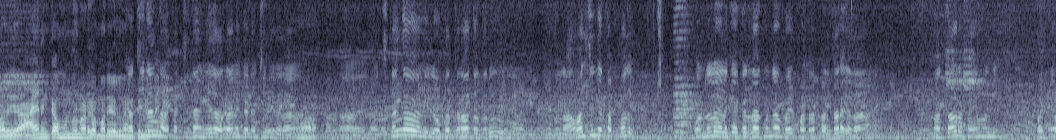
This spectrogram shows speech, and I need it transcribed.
మరి ఆయన ఇంకా ముందు ఉన్నాడు కదా మరి ఖచ్చితంగా ఖచ్చితంగా ఏదో అదానికి వచ్చింది కదా. ఖచ్చితంగా వీళ్ళు ఒకరి తర్వాత ఒకరు రావాల్సిందే తప్పదు. కొండలో ఎలకెక్కడ దాకుండా బయట పట్ట పడతారు కదా. పడతారు టైం ఉంది. పట్టిన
